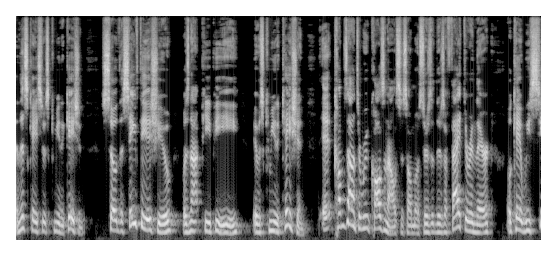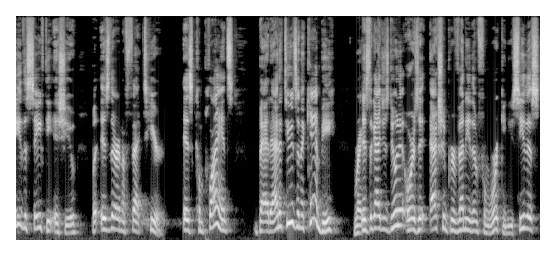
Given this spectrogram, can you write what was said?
In this case, it was communication. So the safety issue was not PPE, it was communication. It comes down to root cause analysis almost. There's a, there's a factor in there. Okay, we see the safety issue, but is there an effect here? Is compliance bad attitudes? And it can be. Right. Is the guy just doing it or is it actually preventing them from working? You see this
